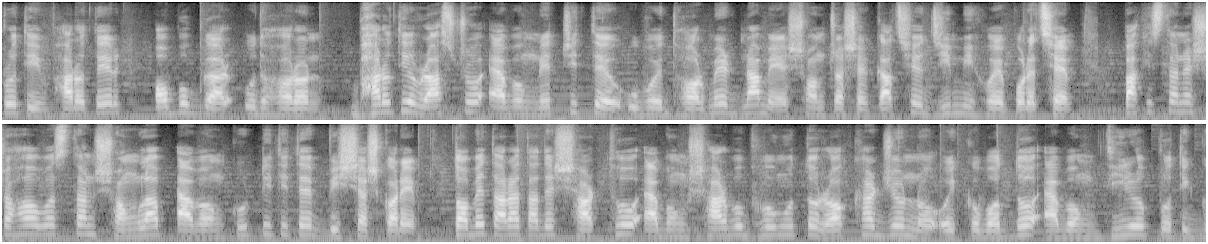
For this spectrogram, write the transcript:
প্রতি ভারতের অবজ্ঞার উদাহরণ। ভারতীয় রাষ্ট্র এবং নেতৃত্বে উভয় ধর্মের নামে সন্ত্রাসের কাছে জিম্মি হয়ে পড়েছে। পাকিস্তানের সহ অবস্থান সংলাপ এবং কূটনীতিতে বিশ্বাস করে। তবে তারা তাদের স্বার্থ এবং সার্বভৌমত্ব রক্ষার জন্য ঐক্যবদ্ধ এবং দৃঢ় প্রতিজ্ঞ।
